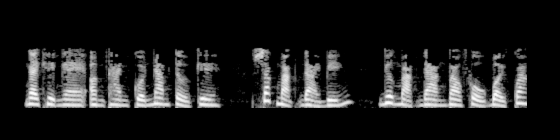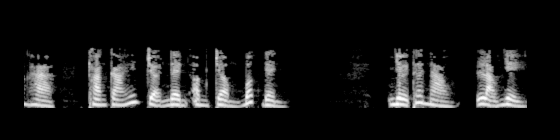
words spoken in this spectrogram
ngay khi nghe âm thanh của nam tử kia, sắc mặt đại biến, gương mặt đang bao phủ bởi quan hà, thoáng cái trở nên âm trầm bất định. Như thế nào, lão nhị,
